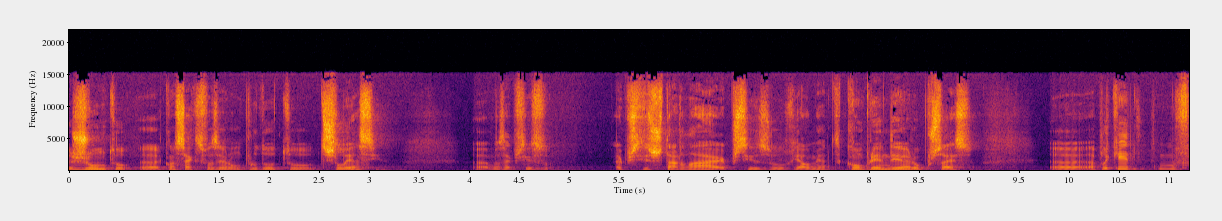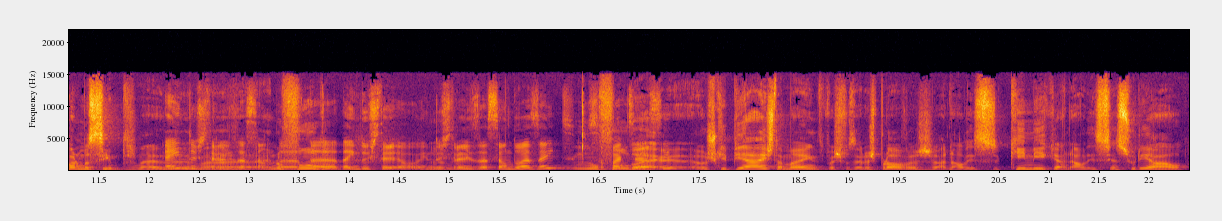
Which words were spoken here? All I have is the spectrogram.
junto uh, consegue-se fazer um produto de excelência. Uh, mas é preciso, é preciso estar lá, é preciso realmente compreender o processo. Uh, apliquei de uma forma simples, não é? A industrialização no da, fundo, da, da industria, industrialização do azeite. No fundo é assim? os KPIs também, depois fazer as provas, análise química, análise sensorial,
